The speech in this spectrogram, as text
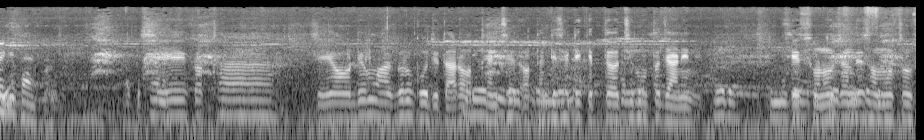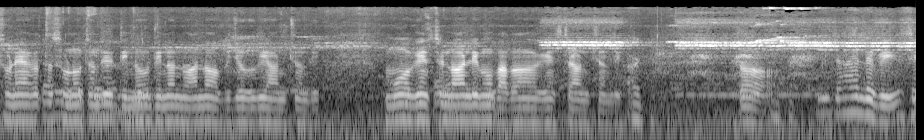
ନେଇକି କ'ଣ କହିବେ ସେ କଥା ସେ ଅଡ଼ିଓ ମୁଁ ଆଗରୁ କହୁଛି ତାର ଅଥେଣ୍ଟିସିଟି କେତେ ଅଛି ମୁଁ ତ ଜାଣିନି ସେ ଶୁଣାଉଛନ୍ତି ସମସ୍ତଙ୍କୁ ଶୁଣିବା କଥା ଶୁଣାଉଛନ୍ତି ଦିନକୁ ଦିନ ନୂଆ ନୂଆ ଅଭିଯୋଗ ବି ଆଣୁଛନ୍ତି ମୋ ଅଗେନଷ୍ଟ ଆଣିଲି ମୋ ବାବା ମା ଅଗେନଷ୍ଟ ଆଣୁଛନ୍ତି ତ ଯାହା ହେଲେ ବି ସେ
